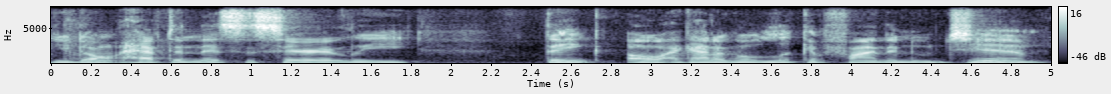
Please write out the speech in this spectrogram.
you don't have to necessarily think, oh, I got to go look and find a new gem.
